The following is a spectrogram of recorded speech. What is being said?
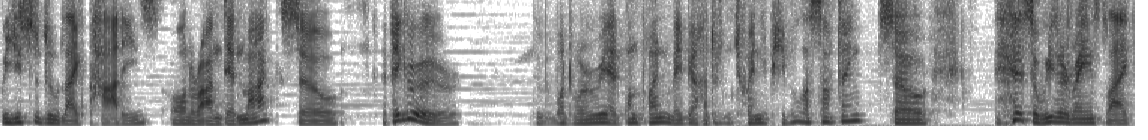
We used to do like parties all around Denmark. So I think we were what were we at one point? Maybe 120 people or something. So so we arranged like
